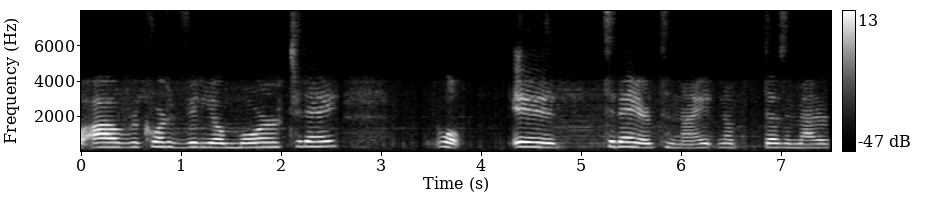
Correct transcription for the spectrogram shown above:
well, I'll record a video more today. Well, it, today or tonight. No, doesn't matter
